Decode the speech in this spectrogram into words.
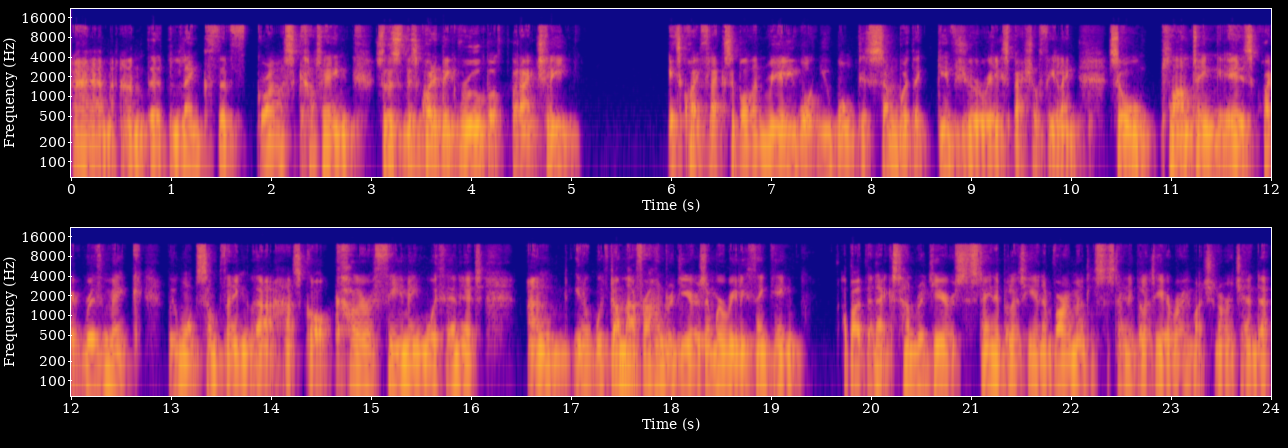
um, and the length of grass cutting. So there's there's quite a big rule book, but actually it's quite flexible and really what you want is somewhere that gives you a really special feeling. So planting is quite rhythmic. We want something that has got color theming within it. And you know, we've done that for 100 years and we're really thinking about the next hundred years. Sustainability and environmental sustainability are very much in our agenda,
